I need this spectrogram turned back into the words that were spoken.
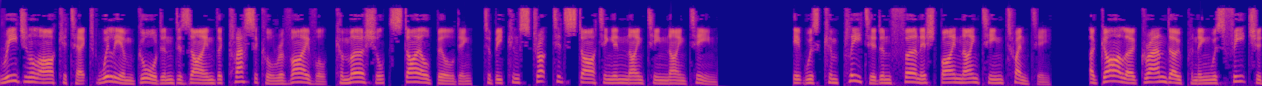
Regional architect William Gordon designed the Classical Revival commercial style building, to be constructed starting in 1919. It was completed and furnished by 1920. A gala grand opening was featured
